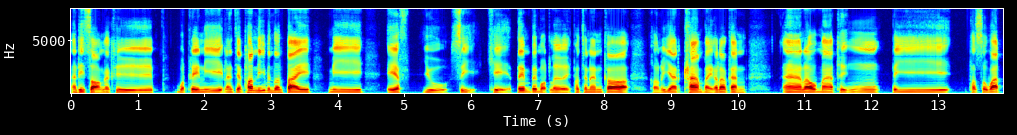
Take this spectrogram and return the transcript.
อันที่ 2 ก็คือบทเพลงนี้หลังจากท่อนนี้เป็นต้นไปมี F U C K เต็มไปหมดเลย เพราะฉะนั้นก็ขออนุญาตข้ามไปก็แล้วกัน อ่าเรามาถึงปีทศวรรษ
